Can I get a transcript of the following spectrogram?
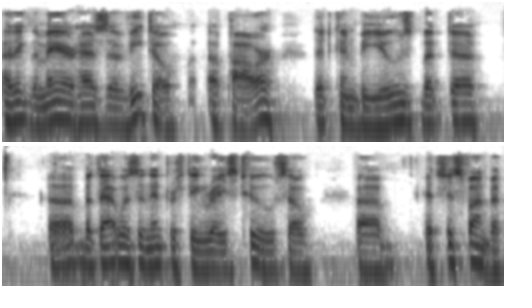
I think the mayor has a veto uh, power that can be used. But uh, but that was an interesting race too. So um, it's just fun, but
